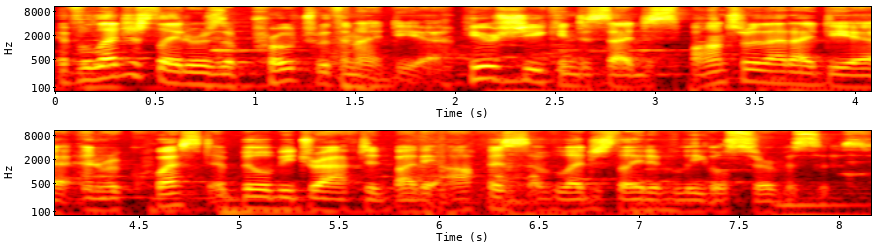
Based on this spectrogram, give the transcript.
If a legislator is approached with an idea, he or she can decide to sponsor that idea and request a bill be drafted by the Office of Legislative Legal Services.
